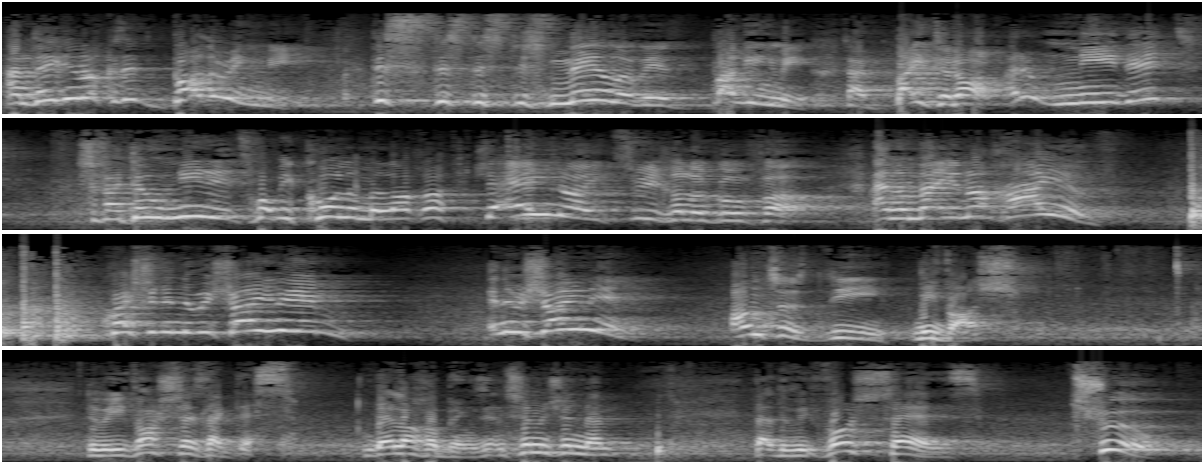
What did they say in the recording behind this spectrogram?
I'm taking it off because it's bothering me. This, this, this, this nail over here is bugging me. So I bite it off. I don't need it. So if I don't need it, it's what we call a malacha. And on that you're not chayiv. Question in the Rishonim. In the Rishonim. Answers the Rivash. The Rivash says like this. Belacha brings it in Shimon Mem that the Rivash says, true,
